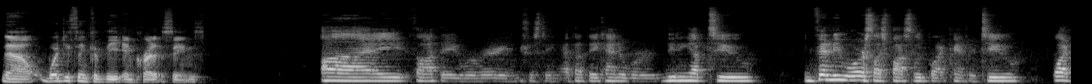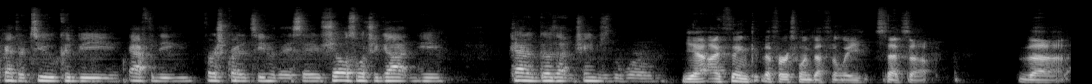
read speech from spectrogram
Now, what do you think of the in credit scenes? I thought they were very interesting. I thought they kind of were leading up to Infinity War slash possibly Black Panther 2. Black Panther 2 could be after the first credit scene where they say, Show us what you got, and he kind of goes out and changes the world. Yeah, I think the first one definitely sets up the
